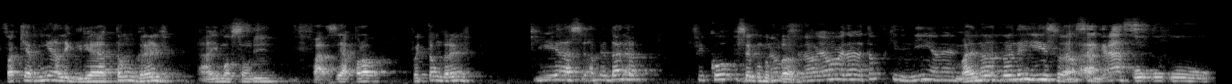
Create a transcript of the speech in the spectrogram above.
Só que a minha alegria era tão grande, a emoção Sim. de fazer a prova foi tão grande, que a, a medalha ficou pro segundo não, plano. Não, é uma medalha tão pequenininha, né? Mas não, não é nem isso. Não, sem graça. O, o,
